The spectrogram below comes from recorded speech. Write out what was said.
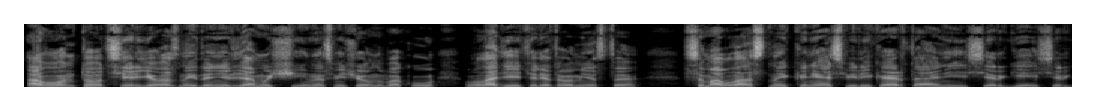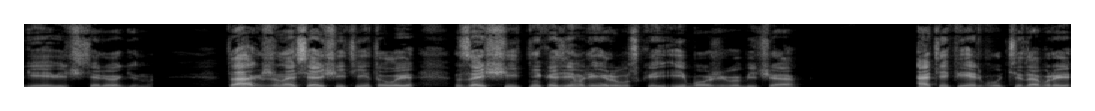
а вон тот серьезный да нельзя мужчина с мечом на боку, владетель этого места, самовластный князь Великой Артании Сергей Сергеевич Серегин, также носящий титулы защитника земли русской и Божьего бича. А теперь, будьте добры,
